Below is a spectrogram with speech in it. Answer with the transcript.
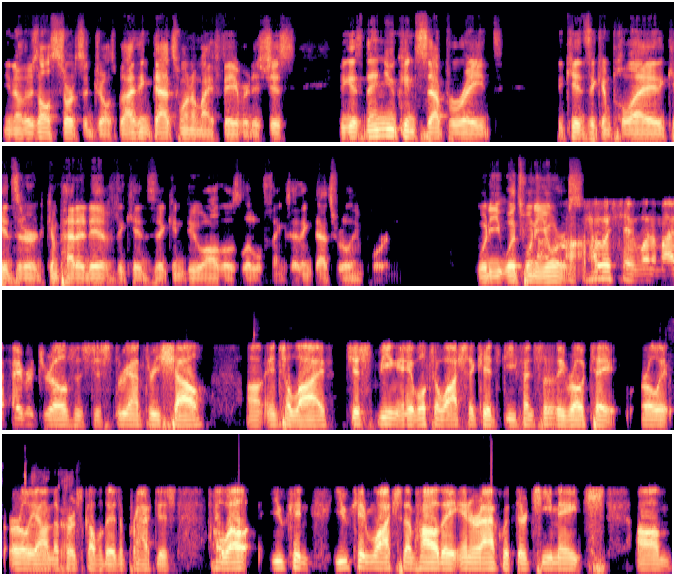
you know, there's all sorts of drills, but I think that's one of my favorite. It's just because then you can separate the kids that can play, the kids that are competitive, the kids that can do all those little things. I think that's really important. What do you? What's one of yours? Uh, I would say one of my favorite drills is just three on three shell um, into live. Just being able to watch the kids defensively rotate early early on the first couple days of practice. How well you can you can watch them how they interact with their teammates, um,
